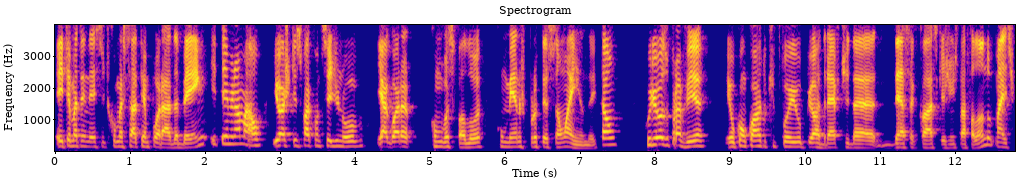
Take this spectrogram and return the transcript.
ele tem uma tendência de começar a temporada bem e terminar mal. E eu acho que isso vai acontecer de novo. E agora, como você falou, com menos proteção ainda. Então, curioso para ver. Eu concordo que foi o pior draft da, dessa classe que a gente está falando, mas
